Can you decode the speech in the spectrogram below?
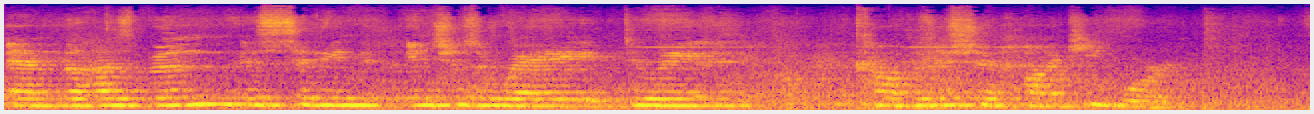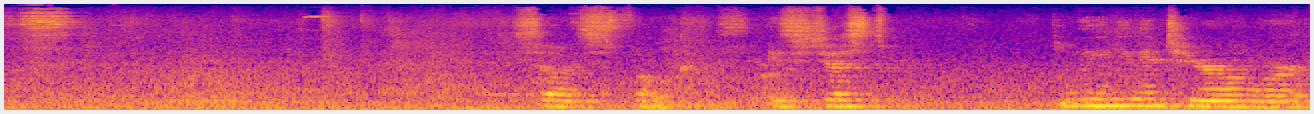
And the husband is sitting inches away doing composition on a keyboard. So it's focus. It's just leaning into your own work.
